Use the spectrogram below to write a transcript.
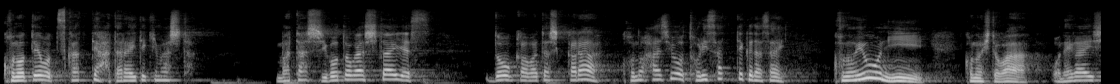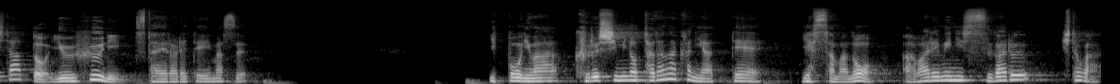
この手を使って働いてきました。また仕事がしたいです。どうか私からこの恥を取り去ってください。このように、この人はお願いしたというふうに伝えられています。一方には苦しみのただ中にあって、イエス様の憐れみにすがる人が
